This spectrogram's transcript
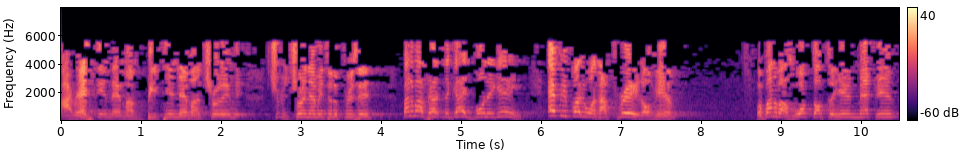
arresting them and beating them and throwing, throwing them into the prison. Barnabas heard the guy's born again. Everybody was afraid of him. But Barnabas walked up to him, met him.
